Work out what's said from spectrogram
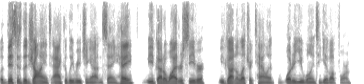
But this is the Giants actively reaching out and saying, hey, we've got a wide receiver. We've got an electric talent. What are you willing to give up for him?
